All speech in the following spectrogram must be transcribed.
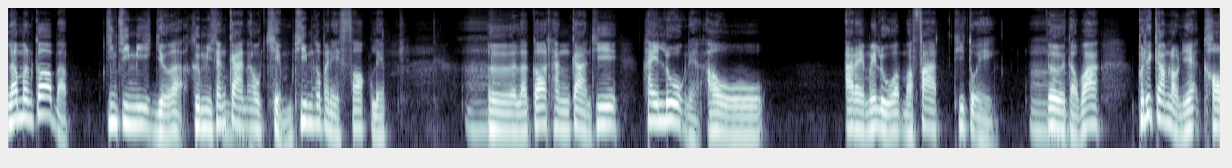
แล้วมันก็แบบ จริง ๆ มีอีกเยอะอะคือมีทั้งการเอาเข็มทิ่มเข้าไปในซอกเล็บ เออ แล้วก็ทั้งการที่ให้ลูกเนี่ย เอาอะไรไม่รู้อะมาฟาดที่ตัวเอง เออ แต่ว่าพฤติกรรมเหล่านี้เขา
